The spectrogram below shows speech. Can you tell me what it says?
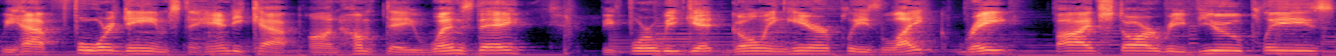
We have four games to handicap on Hump Day Wednesday. Before we get going here, please like, rate, five star review, please.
